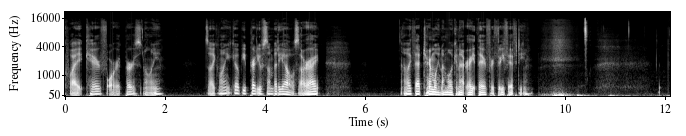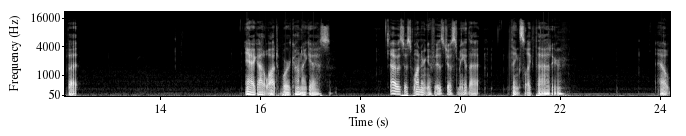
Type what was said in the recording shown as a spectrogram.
quite care for it personally. It's like, why don't you go be pretty with somebody else, alright? I like that Tourmaline I'm looking at right there for 350 But yeah, I got a lot to work on, I guess. I was just wondering if it's just me that thinks like that or how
